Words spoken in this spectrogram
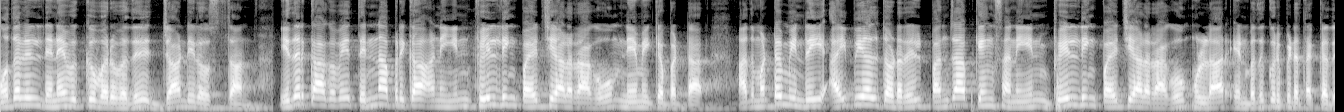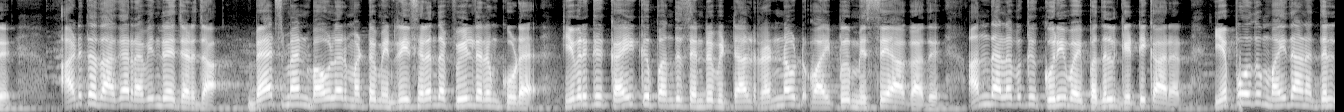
முதலில் நினைவுக்கு வருவது ஜாண்டிரோஸ் தான் இதற்காகவே தென்னாப்பிரிக்கா அணியின் ஃபீல்டிங் பயிற்சியாளராகவும் நியமிக்கப்பட்டார். அது மட்டுமின்றி ஐபிஎல் தொடரில் பஞ்சாப் கிங்ஸ் அணியின் ஃபீல்டிங் பயிற்சியாளராகவும் உள்ளார் என்பது குறிப்பிடத்தக்கது. அடுத்ததாக ரவீந்திர ஜடேஜா. பேட்ஸ்மேன் பவுலர் மட்டுமின்றி சிறந்த ஃபீல்டரும் கூட. இவருக்கு கைக்கு பந்து சென்று விட்டால் ரன் அவுட் வாய்ப்பு மிஸ்ஸே ஆகாது. அந்த அளவுக்கு குறி வைப்பதில் கெட்டிக்காரர். எப்போதும் மைதானத்தில்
